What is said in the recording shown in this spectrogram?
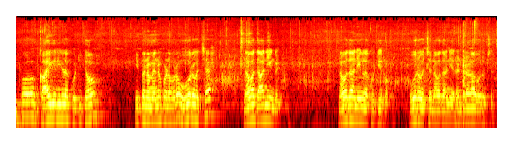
இப்போது காய்கறிகளை கொட்டிட்டோம். இப்போ நம்ம என்ன பண்ண போகிறோம் ஊற வச்ச நவதானியங்கள். நவதானியங்களை கொட்டிடுறோம். ஊற வச்ச நவதானியம். ரெண்டு நாளாக ஊற வச்சது.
